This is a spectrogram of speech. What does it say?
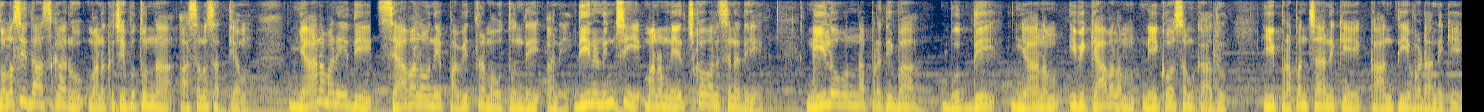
తులసిదాస్ గారు మనకు చెబుతున్న అసలు సత్యం. జ్ఞానం అనేది సేవలోనే పవిత్రమవుతుంది అని. దీని నుంచి మనం నేర్చుకోవలసినది నీలో ఉన్న ప్రతిభ బుద్ధి జ్ఞానం ఇవి కేవలం నీకోసం కాదు ఈ ప్రపంచానికి కాంతి ఇవ్వడానికి.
